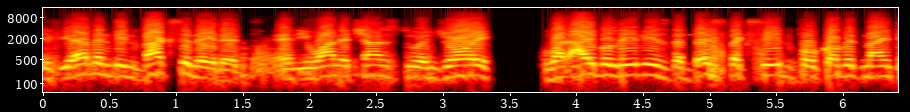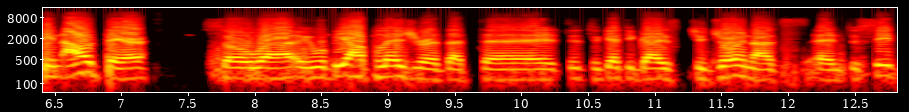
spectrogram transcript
If you haven't been vaccinated and you want a chance to enjoy what I believe is the best vaccine for COVID 19 out there, so uh, it will be our pleasure that uh, to, to get you guys to join us and to sit,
